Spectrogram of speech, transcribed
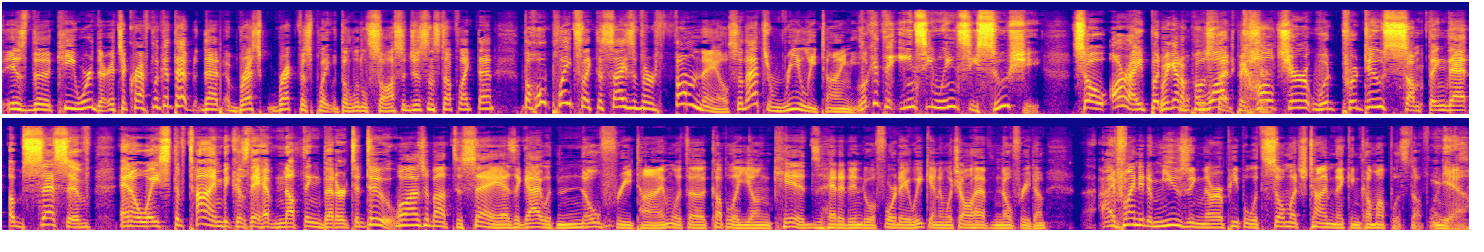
is the key word there. It's a craft. Look at that that breast, breakfast plate with the little sausages and stuff like that. The whole plate's like the size of her thumbnail, so that's really tiny. Look at the eensy weensy sushi. So, all right, but We gotta post what culture would produce something that obsessive and a waste of time because they have nothing better to do? Well, I was about to say, as a guy with no free time, with a couple of young kids headed into a four day weekend in which I'll have no free time, I find it amusing there are people with so much time they can come up with stuff like Yeah, this.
